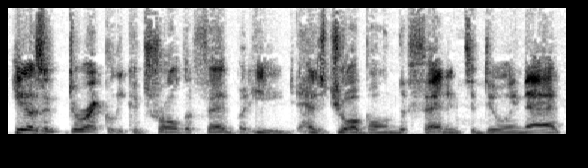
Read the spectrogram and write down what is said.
He doesn't directly control the Fed, but he has jawboned the Fed into doing that.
